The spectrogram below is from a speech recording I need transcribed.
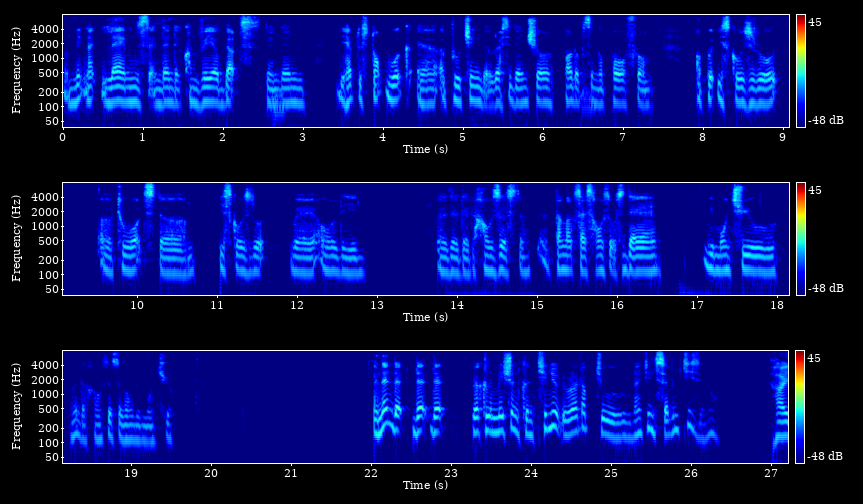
midnight lamps and then the conveyor belts and then they have to stop work uh, approaching the residential part of Singapore from Upper East Coast Road uh, towards the East Coast Road, where all the uh, the, the, houses, the Tan size house was there, Wee Mon Chew, the houses along Wee Mon Chew. And then that, that, that reclamation continued right up to 1970s, you know. How,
